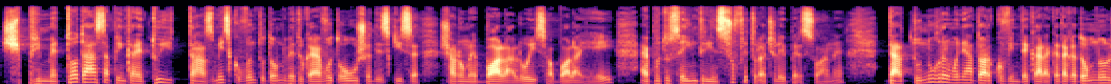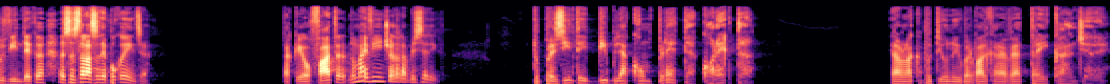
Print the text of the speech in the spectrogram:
Și prin metoda asta prin care tu îi transmiți cuvântul Domnului pentru că ai avut o ușă deschisă și anume boala lui sau boala ei, ai putut să intri în sufletul acelei persoane, dar tu nu rămânea doar cu vindecarea, că dacă Domnul îl vindecă, ăsta se lasă de pocăință. Dacă e o fată, nu mai vine niciodată la biserică. Tu prezintă Biblia completă, corectă. Eram la capătul unui bărbat care avea trei cangere.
